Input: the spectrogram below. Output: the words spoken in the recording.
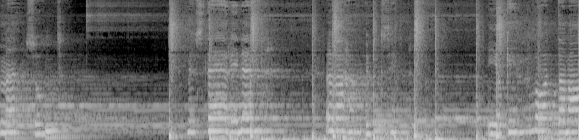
mä sut. Mysteerinen, vähän yksin, jokin luottamaan.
